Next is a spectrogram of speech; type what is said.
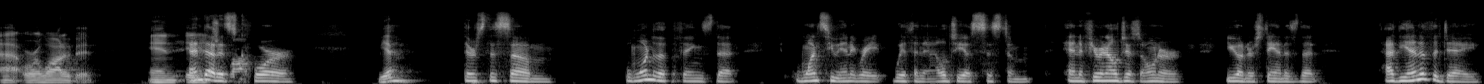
uh, or a lot of it and and, and at its core yeah there's this um one of the things that once you integrate with an lgs system and if you're an lgs owner you understand is that at the end of the day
